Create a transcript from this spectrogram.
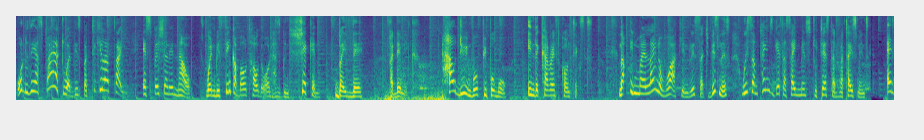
What do they aspire to at this particular time, especially now when we think about how the world has been shaken by the pandemic? How do you involve people more in the current context? Now, in my line of work in research business, we sometimes get assignments to test advertisements. And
